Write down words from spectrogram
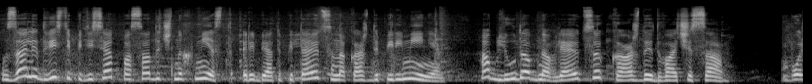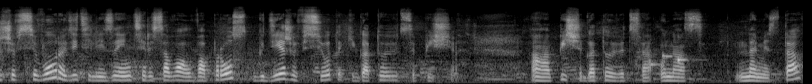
В зале 250 посадочных мест. Ребята питаются на каждой перемене. А блюда обновляются каждые два часа. Больше всего родителей заинтересовал вопрос, где же все-таки готовится пища. А, пища готовится у нас на местах,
